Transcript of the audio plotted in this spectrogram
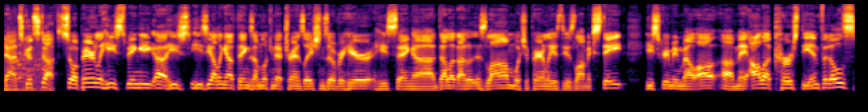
Yeah, it's good stuff. So apparently he's speaking, uh, he's he's yelling out things. I'm looking at translations over here. He's saying uh, Dalat al Islam, which apparently is the Islamic State. He's screaming, "May Allah, uh, may Allah curse the infidels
